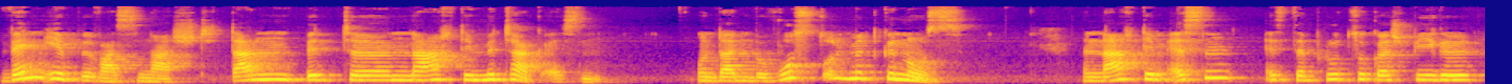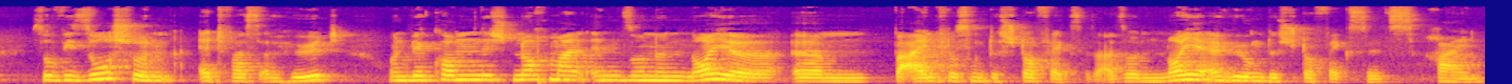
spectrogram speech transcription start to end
wenn ihr was nascht, dann bitte nach dem Mittagessen und dann bewusst und mit Genuss. Denn nach dem Essen ist der Blutzuckerspiegel sowieso schon etwas erhöht und wir kommen nicht nochmal in so eine neue ähm, Beeinflussung des Stoffwechsels, also eine neue Erhöhung des Stoffwechsels rein.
